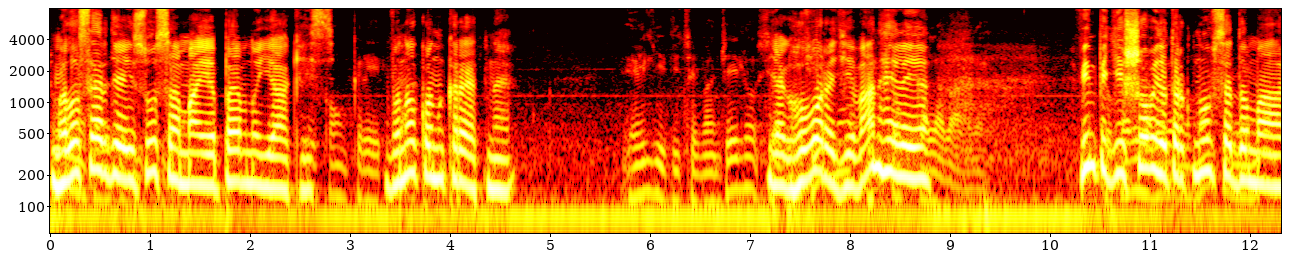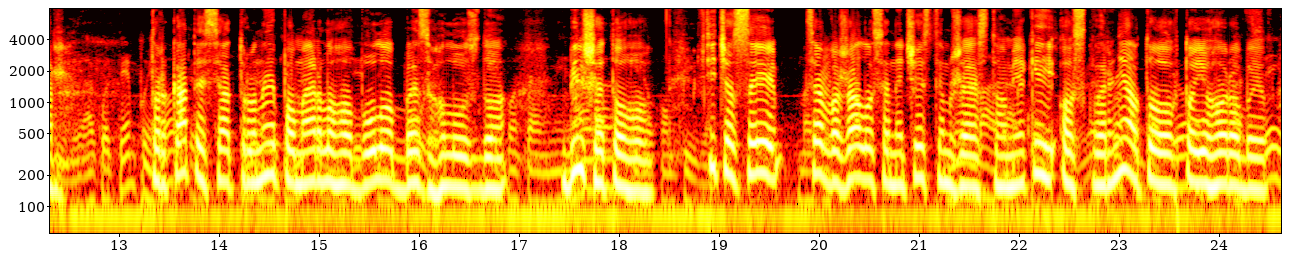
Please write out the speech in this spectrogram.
Милосердя Ісуса має певну якість. Воно конкретне. як говорить Євангеліє, Він підійшов і доторкнувся до мар. Торкатися труни померлого було безглуздо. Більше того, в ті часи це вважалося нечистим жестом, який оскверняв того, хто його робив.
